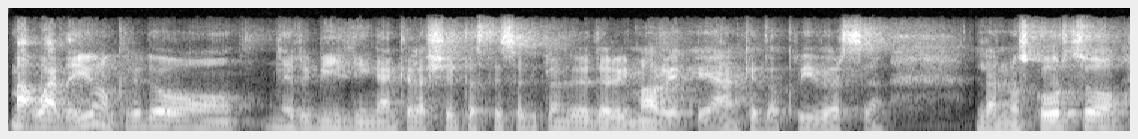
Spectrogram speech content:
Ma guarda, io non credo nel rebuilding, anche la scelta stessa di prendere Daryl Murray e anche Doc Rivers l'anno scorso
